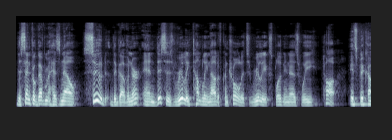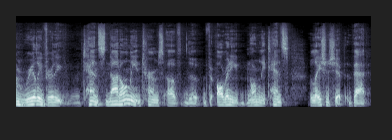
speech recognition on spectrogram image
The central government has now sued the governor, and this is really tumbling out of control. It's really exploding as we talk. It's become really, really tense, not only in terms of the already normally tense relationship that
